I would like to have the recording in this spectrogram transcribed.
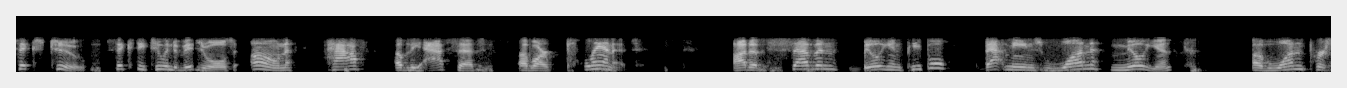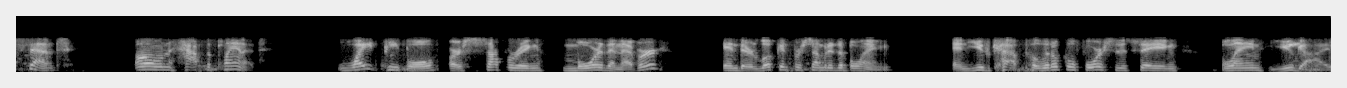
six two 62 individuals own half of the assets of our planet. Out of 7 billion people, that means 1 millionth of 1% own half the planet. White people are suffering more than ever, and they're looking for somebody to blame. And you've got political forces saying, blame you guys,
